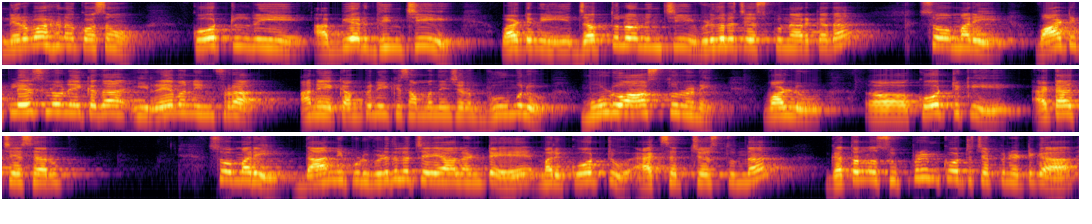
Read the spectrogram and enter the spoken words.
నిర్వహణ కోసం కోర్టుని అభ్యర్థించి వాటిని జప్తులో నుంచి విడుదల చేసుకున్నారు కదా. సో మరి వాటి ప్లేస్లోనే కదా ఈ రేవన్ ఇన్ఫ్రా అనే కంపెనీకి సంబంధించిన భూములు మూడు ఆస్తులని వాళ్ళు కోర్టుకి అటాచ్ చేశారు. సో మరి దాన్ని ఇప్పుడు విడుదల చేయాలంటే మరి కోర్టు యాక్సెప్ట్ చేస్తుందా? గతంలో సుప్రీంకోర్టు చెప్పినట్టుగా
